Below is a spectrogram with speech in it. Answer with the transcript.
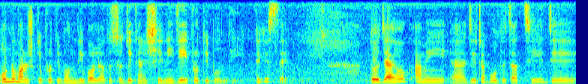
অন্য মানুষকে প্রতিবন্ধী বলে, অথচ যেখানে সে নিজেই প্রতিবন্ধী। ঠিক আছে? তো যাই হোক, আমি যেটা বলতে চাচ্ছি যে,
